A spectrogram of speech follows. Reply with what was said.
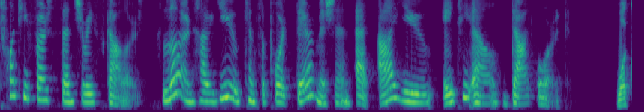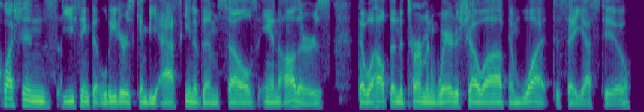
21st century scholars. Learn how you can support their mission at iuatl.org. What questions do you think that leaders can be asking of themselves and others that will help them determine where to show up and what to say yes to?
